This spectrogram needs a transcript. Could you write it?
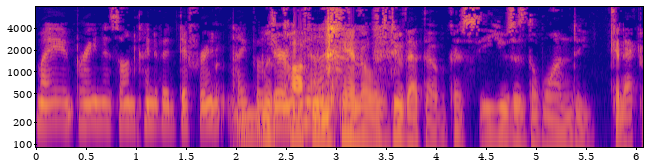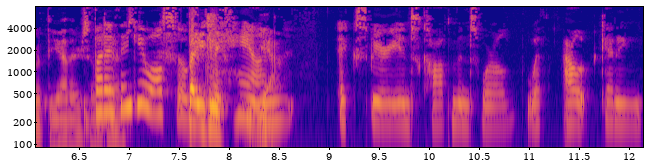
My brain is on kind of a different type of With journey. Kaufman, yeah. you can't always do that though because he uses the one to connect with the other. But I think you also But you can can, yeah. experience Kaufman's world without getting,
